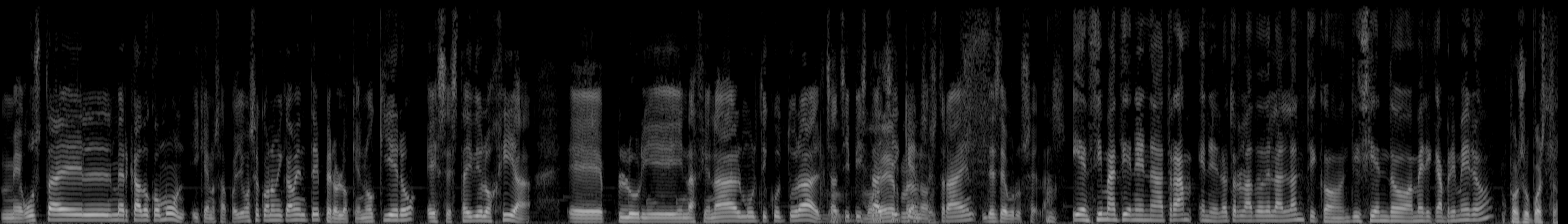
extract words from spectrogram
me gusta el mercado común y que nos apoyemos económicamente, pero lo que no quiero es esta ideología eh, plurinacional, multicultural, chachipistachi que nos traen desde Bruselas. Y encima tienen a Trump en el otro lado del Atlántico diciendo América primero. Por supuesto.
